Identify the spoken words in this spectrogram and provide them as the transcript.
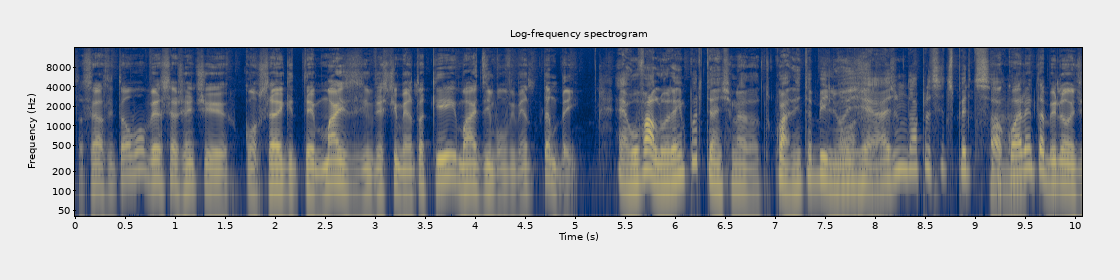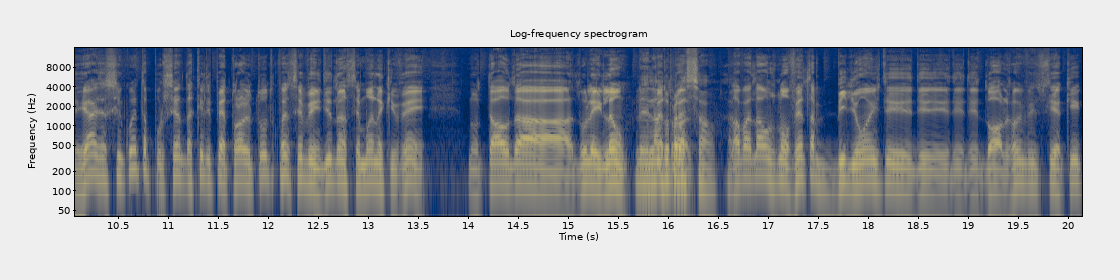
Tá certo? Então vamos ver se a gente consegue ter mais investimento aqui e mais desenvolvimento também. É, o valor é importante, né, Heródoto? 40 bilhões de Nossa. reais não dá para se desperdiçar. Ó, né? 40 bilhões de reais é 50% daquele petróleo todo que vai ser vendido na semana que vem, no tal da, do leilão. Leilão do pré-sal, é. Lá vai dar uns 90 bilhões de, de, de, de dólares. Vamos investir aqui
